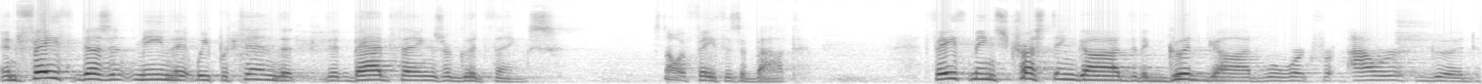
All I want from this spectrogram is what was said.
And faith doesn't mean that we pretend that, that bad things are good things. It's not what faith is about. Faith means trusting God that a good God will work for our good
